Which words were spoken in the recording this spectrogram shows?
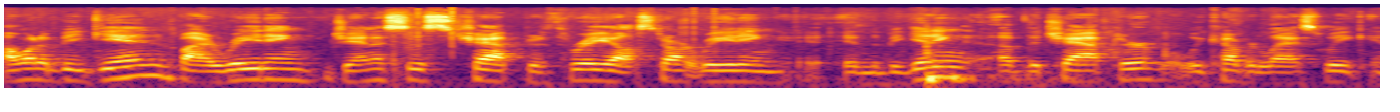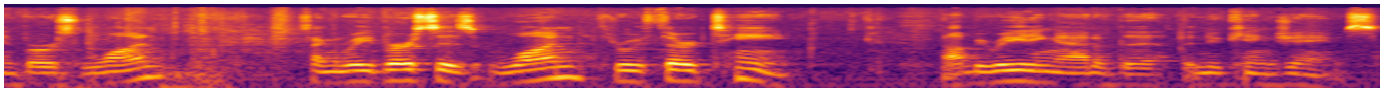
I want to begin by reading Genesis chapter 3. I'll start reading in the beginning of the chapter, what we covered last week in verse 1. So I'm going to read verses 1 through 13. I'll be reading out of the, the New King James.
